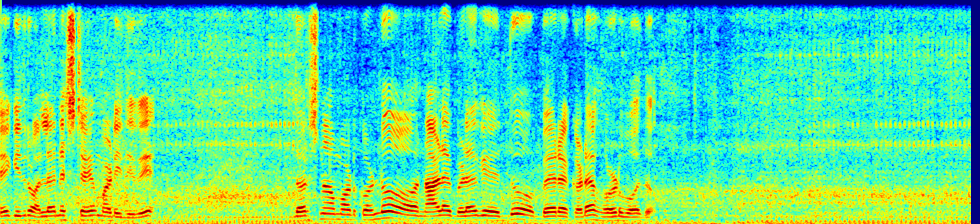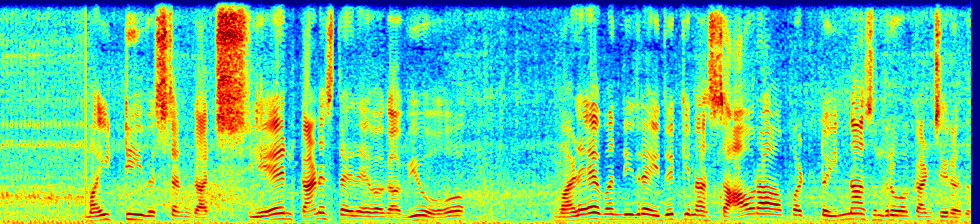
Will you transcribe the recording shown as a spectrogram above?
ಹೇಗಿದ್ರು ಅಲ್ಲೇ ಸ್ಟೇ ಮಾಡಿದ್ದೀವಿ ದರ್ಶನ ಮಾಡಿಕೊಂಡು ನಾಳೆ ಬೆಳಗ್ಗೆ ಎದ್ದು ಬೇರೆ ಕಡೆ ಹೊರಡ್ಬೋದು. ಮೈಟಿ ವೆಸ್ಟರ್ನ್ ಘಾಟ್ಸ್ ಏನು ಕಾಣಿಸ್ತಾ ಇದೆ ಇವಾಗ ವ್ಯೂ ಮಳೆ ಬಂದಿದ್ರೆ ಇದಕ್ಕಿನ್ನ ಸಾವಿರ ಪಟ್ಟು ಇನ್ನೂ ಸುಂದರವಾಗಿ ಕಾಣಿಸಿರೋದು.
